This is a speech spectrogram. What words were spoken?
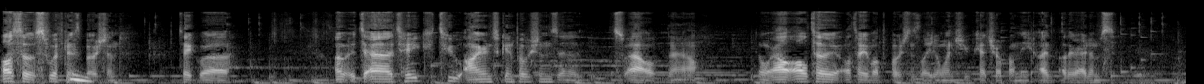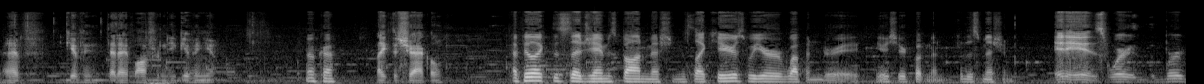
Also, swiftness potion. Take uh, uh, uh, take two iron skin potions and a s- oh no, don't worry. I'll, I'll tell you. I'll tell you about the potions later once you catch up on the i- other items that I've given that I've offered to given you, Okay. like the shackle. I feel like this is a James Bond mission. It's like, here's your weaponry, here's your equipment for this mission. It is. We're we're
